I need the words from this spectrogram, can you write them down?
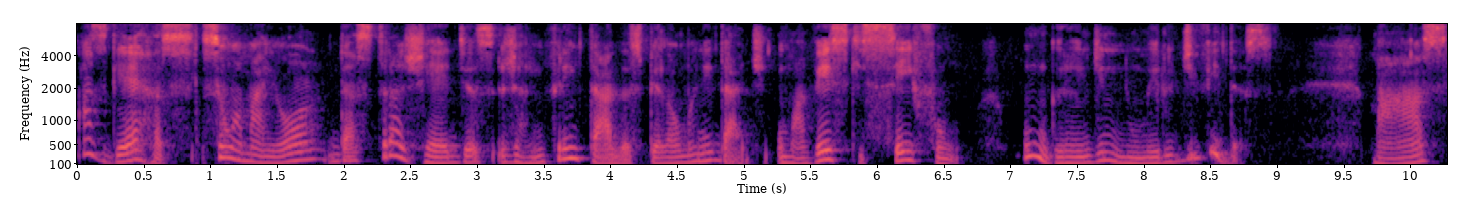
as guerras são a maior das tragédias já enfrentadas pela humanidade, uma vez que ceifam um grande número de vidas. Mas,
